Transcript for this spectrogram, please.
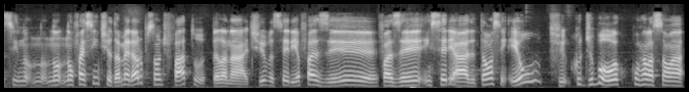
Assim, não, faz sentido. A melhor opção, de fato, pela narrativa, seria fazer fazer em seriado. Então, assim, eu fico de boa com relação a,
